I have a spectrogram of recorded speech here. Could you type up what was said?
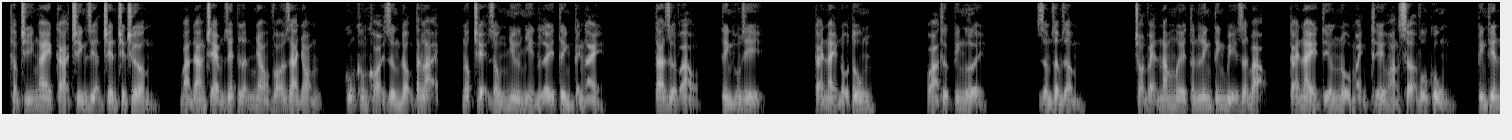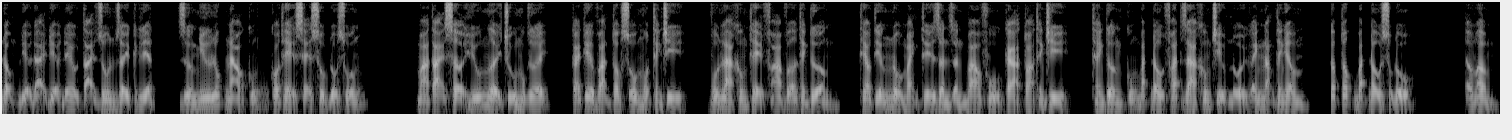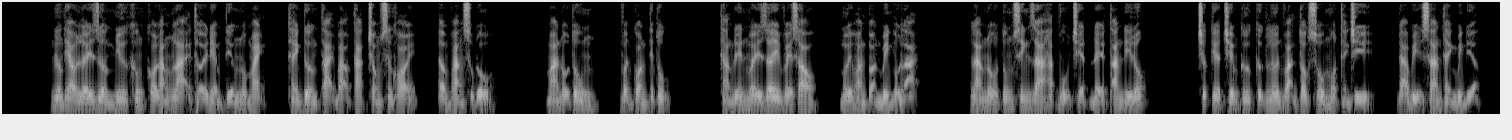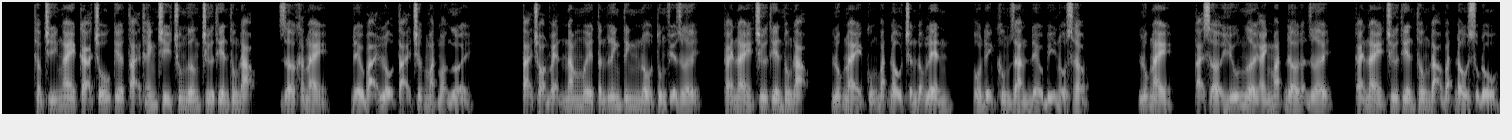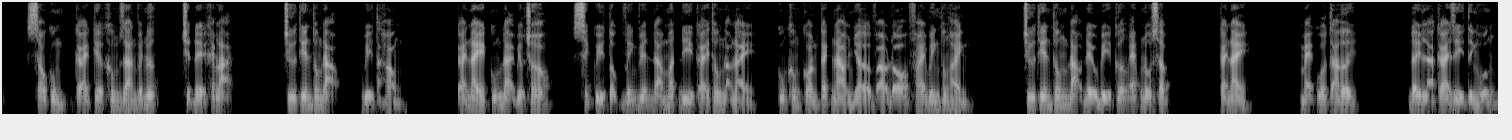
Thậm chí ngay cả chính diện trên chiến trường, bạn đang chém giết lẫn nhau võ giả nhóm, cũng không khỏi dừng động tắt lại, ngốc trệ giống như nhìn lấy tình cảnh này. Ta dựa vào, tình huống gì? Cái này nổ tung. Quả thực kinh người. Rầm rầm rầm. Trọn vẹn năm mươi tấn linh tinh bị dẫn bạo, cái này tiếng nổ mạnh thế hoảng sợ vô cùng, kinh thiên động địa đại địa đều tại run dày kịch liệt dường như lúc nào cũng có thể sẽ sụp đổ xuống. Mà tại sở hữu người chú mục dưới, cái kia vạn tộc số một thành trì, vốn là không thể phá vỡ thành tường, theo tiếng nổ mạnh thế dần dần bao phủ cả tòa thành trì, thành tường cũng bắt đầu phát ra không chịu nổi gánh nặng thanh âm, cấp tốc bắt đầu sụp đổ. Ầm ầm. Nương theo lấy dường như không có lắng lại thời điểm tiếng nổ mạnh, thành tường tại bạo tạc trong sương khói ẩm vang sụp đổ. Mà nổ tung vẫn còn tiếp tục. Thẳng đến mấy giây về sau, mới hoàn toàn bình ổn lại. Làm nổ tung sinh ra hắc vụ triệt để tán đi lúc. Trước kia chiếm cứ cực lớn vạn tộc số một thành trì, đã bị san thành bình địa thậm chí ngay cả chỗ kia tại thành trì trung ương chư thiên thông đạo, giờ khắc này, đều bại lộ tại trước mặt mọi người. Tại trọn vẹn năm mươi tấn linh tinh nổ tung phía dưới, cái này chư thiên thông đạo, lúc này cũng bắt đầu chấn động lên, ổn định không gian đều bị nổ sợ lúc này, tại sở hữu người ánh mắt đờ đẫn dưới, cái này chư thiên thông đạo bắt đầu sụp đổ, sau cùng cái kia không gian vết nước, triệt để khép lại. Chư thiên thông đạo bị tạc hỏng. Cái này cũng đại biểu cho, xích quỷ tộc vĩnh viễn đã mất đi cái thông đạo này, cũng không còn cách nào nhờ vào đó phái binh thông hành. Chư thiên thông đạo đều bị cưỡng ép nổ sập. Cái này, mẹ của ta ơi, đây là cái gì tình huống?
